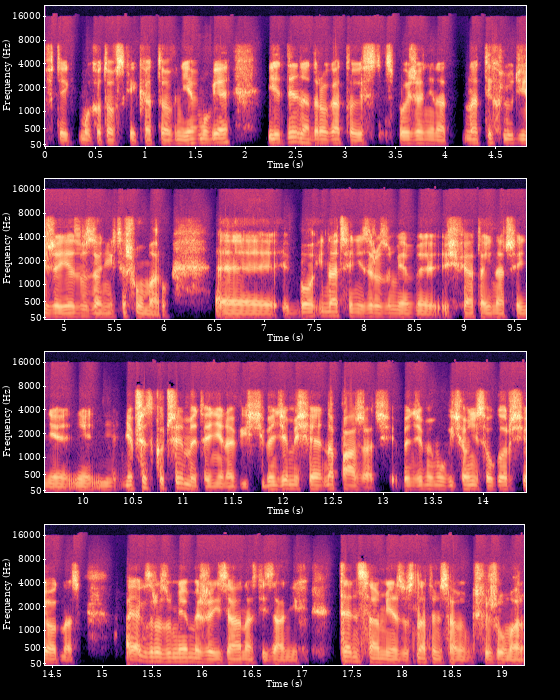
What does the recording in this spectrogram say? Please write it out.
w tej mokotowskiej katowni. Ja mówię, jedyna droga to jest spojrzenie na, na tych ludzi, że Jezus za nich też umarł, e, bo inaczej nie zrozumiemy świata, inaczej nie, nie, nie, nie przeskoczymy tej nienawiści, będziemy się naparzać, będziemy mówić, oni są gorsi od nas, a jak zrozumiemy, że i za nas, i za nich ten sam Jezus na tym samym krzyżu umarł,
